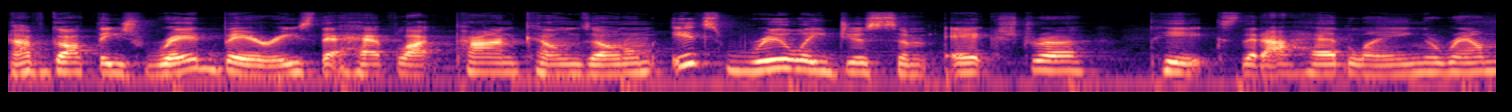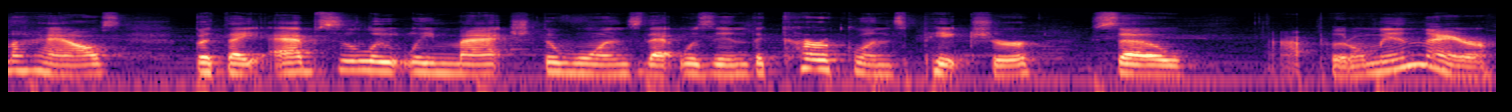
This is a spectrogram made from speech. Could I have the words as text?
I've got these red berries that have like pine cones on them. It's really just some extra picks that I had laying around the house, but they absolutely matched the ones that was in the Kirkland's picture so I put them in there.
